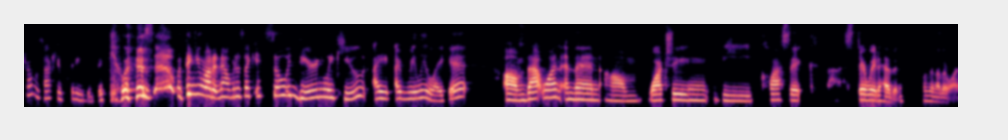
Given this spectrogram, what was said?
drama is actually pretty ridiculous. but thinking about it now, but it's like it's so endearingly cute. I I really like it. Um, that one, and then um, watching the classic uh, Stairway to Heaven was another one.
